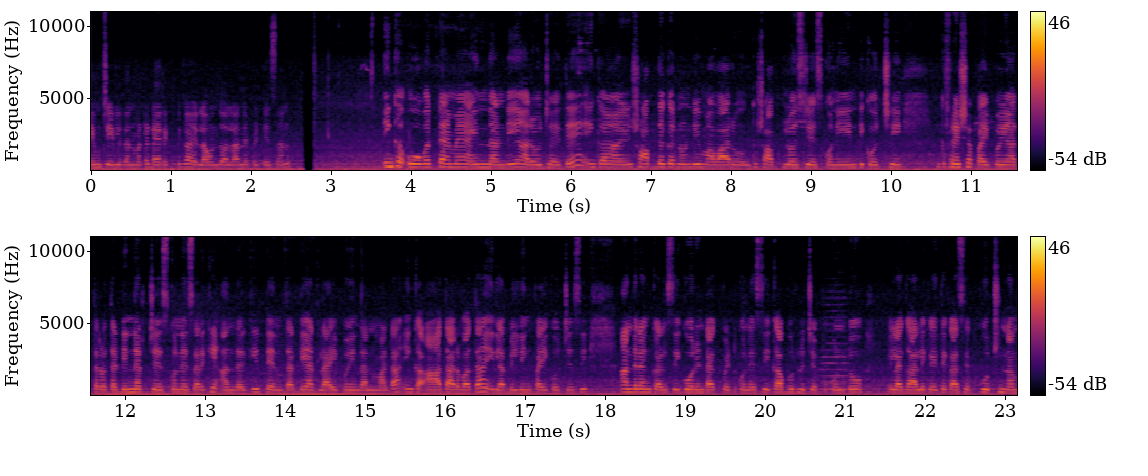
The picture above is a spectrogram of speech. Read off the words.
ఏం చేయలేదన్నమాట. డైరెక్ట్గా ఎలా ఉందో అలానే పెట్టేశాను. ఇంకా ఓవర్ టైమే అయిందండి ఆ రోజు అయితే ఇంకా షాప్ దగ్గర నుండి మా వారు ఇంకా షాప్ క్లోజ్ చేసుకొని ఇంటికి వచ్చి ఇంకా ఫ్రెష్ అప్ అయిపోయి ఆ తర్వాత డిన్నర్ చేసుకునేసరికి అందరికీ టెన్ థర్టీ అట్లా అయిపోయింది అనమాట ఇంకా ఆ తర్వాత ఇలా బిల్డింగ్ పైకి వచ్చేసి అందరం కలిసి గోరింటాకు పెట్టుకునేసి కబుర్లు చెప్పుకుంటూ ఇలా గాలికైతే కాసేపు కూర్చున్నాం.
